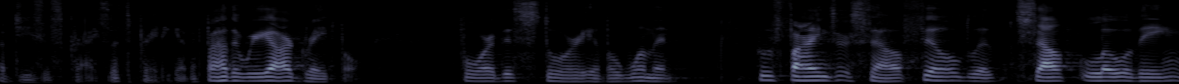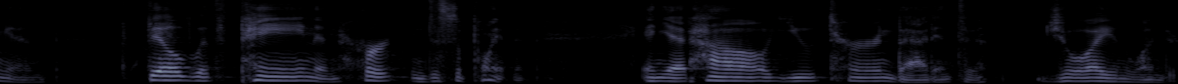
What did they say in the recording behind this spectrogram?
of Jesus Christ. Let's pray together. Father, we are grateful for this story of a woman who finds herself filled with self loathing and filled with pain and hurt and disappointment. And yet, how you turn that into joy and wonder.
